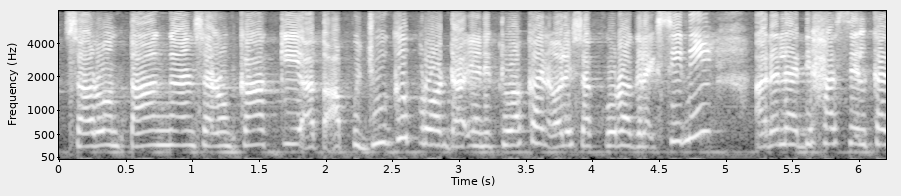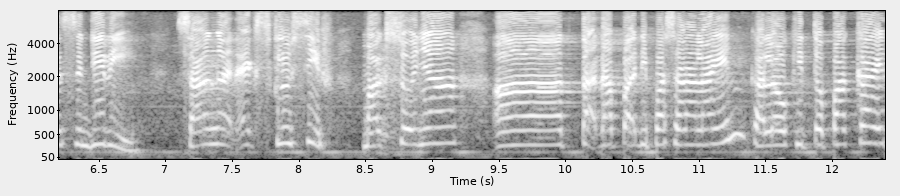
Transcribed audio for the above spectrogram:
sarung tangan, sarung kaki atau apa juga produk yang dikeluarkan oleh Sakura Galaxy ni adalah dihasilkan sendiri sangat eksklusif. Maksudnya uh, tak dapat di pasaran lain kalau kita pakai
